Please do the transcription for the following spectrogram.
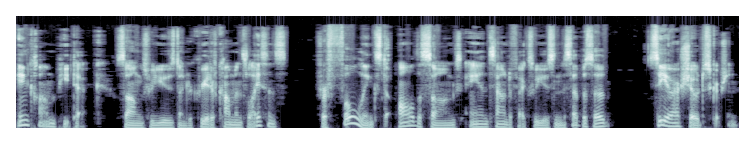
Incompetech. Songs were used under Creative Commons license. For full links to all the songs and sound effects we use in this episode, see our show description.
